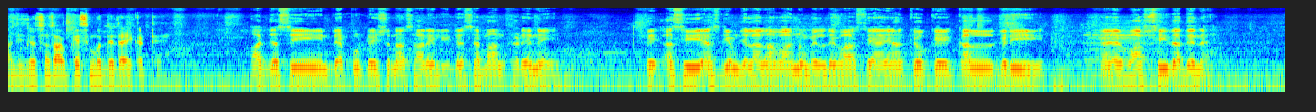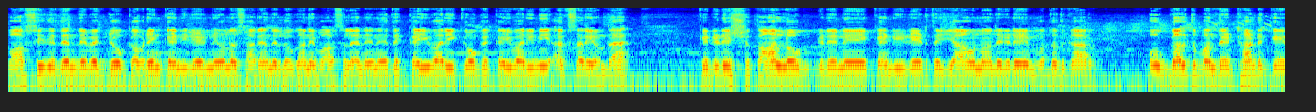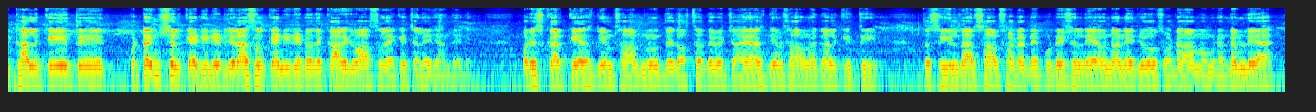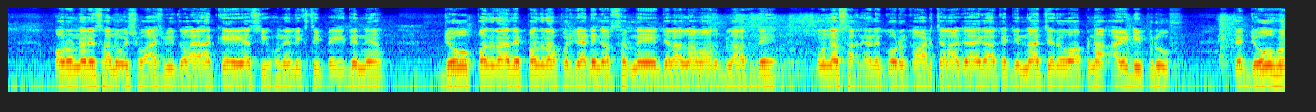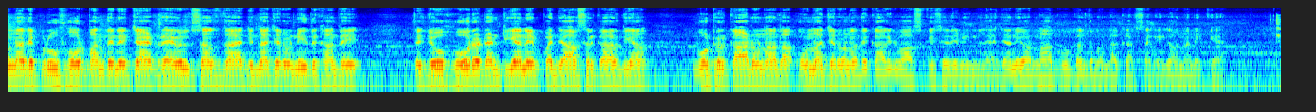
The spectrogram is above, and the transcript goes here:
ਹਾਂਜੀ ਜੋਸਨ ਸਾਹਿਬ, ਕਿਸ ਮੁੱਦੇ ਤੇ ਇਕੱਠੇ? ਅੱਜ ਅਸੀਂ ਡੈਪੂਟੇਸ਼ਨ ਆ ਸਾਰੇ ਲੀਡਰ ਸਹਿਬਾਨ ਖੜੇ ਨੇ ਤੇ ਅਸੀਂ ਐਸਡੀਐਮ ਜਲਾਲਾਬਾਦ ਨੂੰ ਮਿਲਣ ਦੇ ਵਾਸਤੇ ਆਏ ਹਾਂ ਕਿਉਂਕਿ ਕੱਲ ਜਿਹੜੀ ਵਾਪਸੀ ਦਾ ਦਿਨ ਹੈ। ਵਾਪਸੀ ਦੇ ਦਿਨ ਦੇ ਵਿੱਚ ਜੋ ਕਵਰਿੰਗ ਕੈਂਡੀਡੇਟ ਨੇ, ਉਹਨਾਂ ਸਾਰਿਆਂ ਦੇ ਲੋਕਾਂ ਨੇ ਵਾਪਸ ਲੈਣੇ ਨੇ ਤੇ ਕਈ ਵਾਰੀ ਕਿਉਂਕਿ ਕਈ ਵਾਰੀ ਨਹੀਂ, ਅਕਸਰ ਇਹ ਹੁੰਦਾ ਕਿ ਜਿਹੜੇ ਸ਼ੈਤਾਨ ਲੋਕ ਜਿਹੜੇ ਨੇ ਕੈਂਡੀਡੇਟ ਤੇ ਜਾਂ ਉਹਨਾਂ ਦੇ ਜਿਹੜੇ ਮਦਦਗਾਰ ਉਹ ਗਲਤ ਬੰਦੇ ਠੰਡ ਕੇ, ਠੱਲ ਕੇ ਤੇ ਪੋਟੈਂਸ਼ੀਅਲ ਕੈਂਡੀਡੇਟ ਜਿਹੜਾ ਅਸਲ ਕੈਂਡੀਡੇਟ ਉਹਦੇ ਕਾਗਜ਼ ਵਾਪਸ ਲੈ ਕੇ ਚਲੇ ਜਾਂਦੇ ਨੇ। ਔਰ ਇਸ ਕਰਕੇ ਐਸਡੀਐਮ ਸਾਹਿਬ ਨੂੰ ਦੇ ਦਫ਼ਤਰ ਦੇ ਵਿੱਚ ਆਇਆ, ਐਸਡੀਐਮ ਸਾਹਿਬ ਨਾਲ ਗੱਲ ਕੀਤੀ। ਤਹਿਸੀਲਦਾਰ ਸਾਹਿਬ ਸਾਡਾ ਡੈਪੂਟੇਸ਼ਨ ਲਿਆ ਉਹਨਾਂ ਨੇ, ਜੋ ਸਾਡਾ ਮੈਮੋਰੰਡਮ ਲਿਆ। ਔਰ ਉਹਨਾਂ ਨੇ ਸਾਨੂੰ ਵਿਸ਼ਵਾਸ ਵੀ ਦਵਾਇਆ ਕਿ ਅਸੀਂ ਹੁਣੇ ਲਿਖਤੀ ਭੇਜ ਦਿੰਨੇ ਆ ਜੋ 15 ਦੇ 15 ਪ੍ਰੈਜ਼ਾਈਡਿੰਗ ਅਫਸਰ ਨੇ ਜਲਾਲਾਬਾਦ ਬਲਾਕ ਦੇ, ਉਹਨਾਂ ਸਾਰਿਆਂ ਦੇ ਕੋਲ ਰਿਕਾਰਡ ਚਲਾ ਜਾਏਗਾ ਕਿ ਜਿੰਨਾ ਚਿਰ ਉਹ ਆਪਣਾ ਆਈਡੀ ਪ੍ਰੂਫ ਤੇ ਜੋ ਉਹਨਾਂ ਦੇ ਪ੍ਰੂਫ ਹੋਰ ਬੰਦੇ ਨੇ, ਚਾਹੇ ਡਰਾਈਵਿੰਗ ਲਾਇਸੈਂਸ ਦਾ, ਜਿੰਨਾ ਚਿਰ ਉਹ ਨਹੀਂ ਦਿਖਾਉਂਦੇ, ਤੇ ਜੋ ਹੋਰ ਆਇਡੈਂਟੀਆਂ ਨੇ ਪੰਜਾਬ ਸਰਕਾਰ ਦੀਆਂ ਵੋਟਰ ਕਾਰਡ ਉਹਨਾਂ ਦਾ, ਉਹਨਾਂ ਚਿਰ ਉਹਨਾਂ ਦੇ ਕਾਗਜ਼ ਵਾਪਸ ਕਿਸੇ ਦੇ ਵੀ ਨਹੀਂ ਲੈ ਜਾਣੇ ਔਰ ਨਾ ਕੋਈ ਗਲਤ ਬੰਦਾ ਕਰ ਸਕੇਗਾ, ਉਹਨਾਂ ਨੇ ਕਿਹਾ।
